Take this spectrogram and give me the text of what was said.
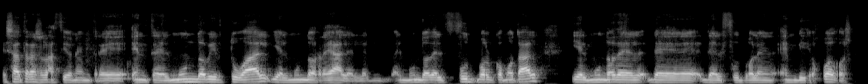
esa traslación entre, entre, el mundo virtual y el mundo real, el, mundo del fútbol como tal y el mundo del, fútbol en, videojuegos.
